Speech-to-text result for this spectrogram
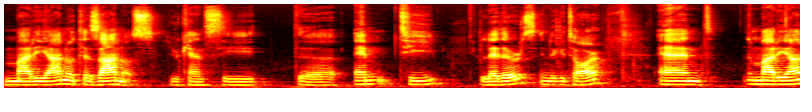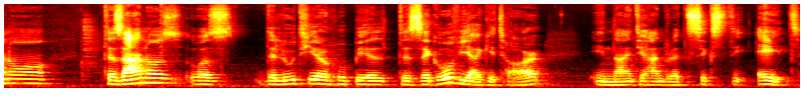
Mariano Tezanos. You can see the MT letters in the guitar, and Mariano Tezanos was the luthier who built the Segovia guitar in 1968.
